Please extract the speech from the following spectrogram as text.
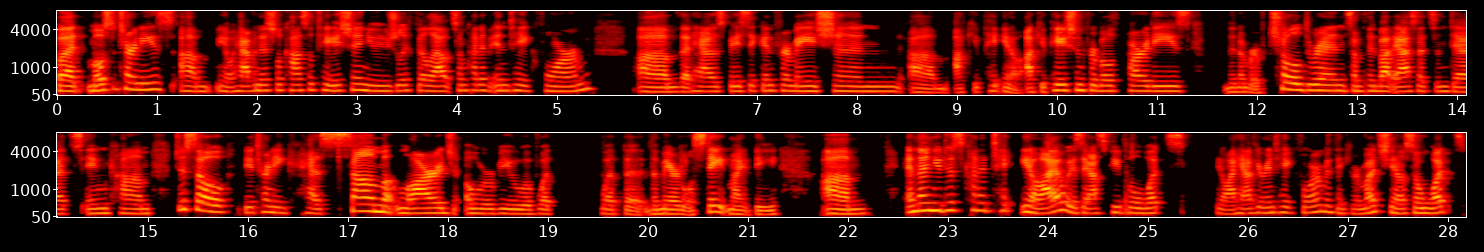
But most attorneys, um, you know, have initial consultation. You usually fill out some kind of intake form um, that has basic information, um, occupation, you know, occupation for both parties, the number of children, something about assets and debts, income, just so the attorney has some large overview of what what the the marital estate might be. Um, and then you just kind of take, you know, I always ask people what's, you know, I have your intake form and thank you very much. You know, so what's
